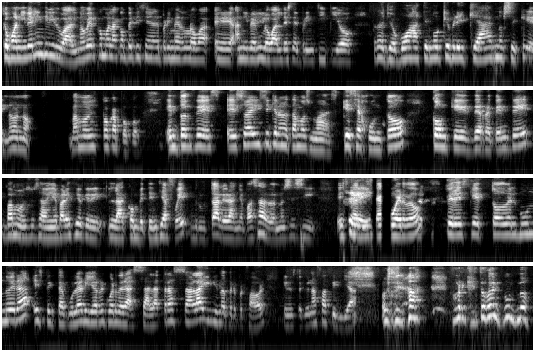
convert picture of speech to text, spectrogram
como a nivel individual, no ver como la competición el primer eh, a nivel global desde el principio, rollo, Buah, tengo que breakear, no sé qué, no, no, vamos poco a poco. Entonces, eso ahí sí que lo notamos más, que se juntó con que de repente, vamos, o sea, a mí me pareció que la competencia fue brutal el año pasado, no sé si estaréis de acuerdo, pero es que todo el mundo era espectacular y yo recuerdo era sala tras sala y diciendo, pero por favor, que nos toque una fácil ya, o sea, porque todo el mundo,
